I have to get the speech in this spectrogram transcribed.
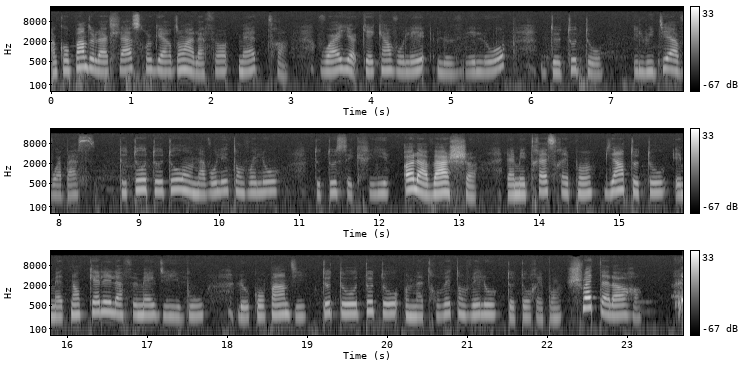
Un copain de la classe regardant à la fenêtre voit quelqu'un voler le vélo de Toto. Il lui dit à voix basse Toto, Toto, on a volé ton vélo. Toto s'écrie Oh la vache La maîtresse répond Bien, Toto. Et maintenant, quelle est la femelle du hibou? Le copain dit Toto, Toto, on a trouvé ton vélo. Toto répond Chouette alors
